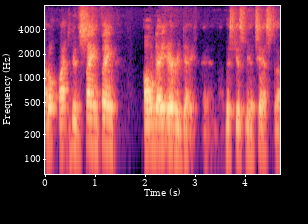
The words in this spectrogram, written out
I don't like to do the same thing all day, every day. And this gives me a chance to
